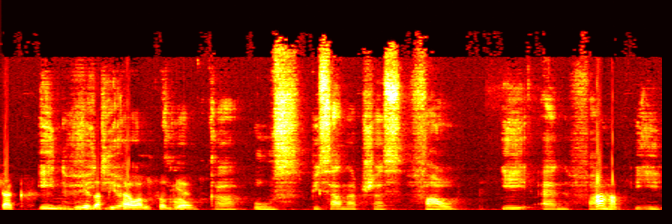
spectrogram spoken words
tak y, nie zapisałam sobie. Invideo.us pisane przez V. I N V Aha. I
